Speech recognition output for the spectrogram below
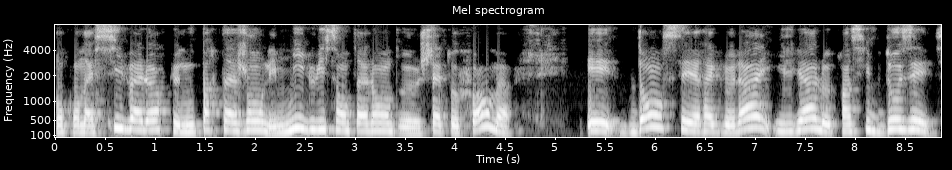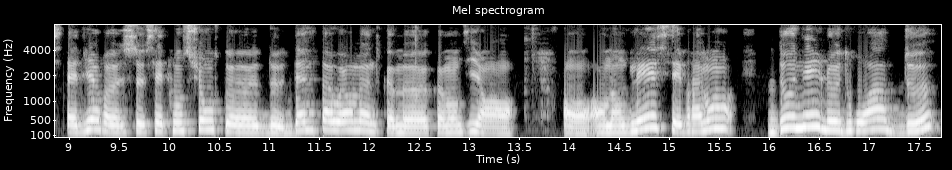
Donc, on a six valeurs que nous partageons, les 1800 talents de Châteauforme. Et dans ces règles-là, il y a le principe d'oser, c'est-à-dire euh, cette notion de d'empowerment, comme euh, comme on dit en en, en anglais, c'est vraiment donner le droit de.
